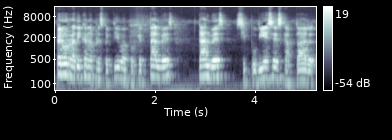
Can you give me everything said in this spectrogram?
Pero radica en la perspectiva, porque tal vez, tal vez, si pudieses captar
